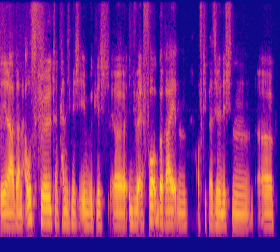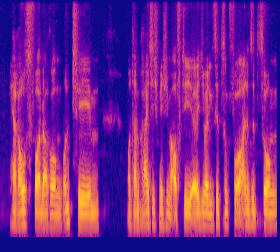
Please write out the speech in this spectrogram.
den er dann ausfüllt. Dann kann ich mich eben wirklich äh, individuell vorbereiten auf die persönlichen äh, Herausforderungen und Themen und dann bereite ich mich eben auf die äh, jeweilige Sitzung vor. Eine Sitzung,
